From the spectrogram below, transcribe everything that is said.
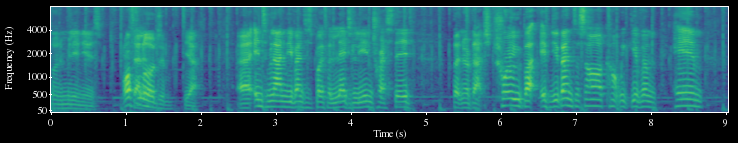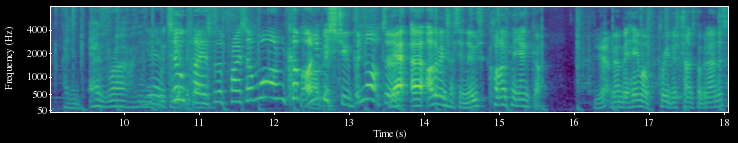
Not in a million years. Offload him. Yeah. Uh, Inter Milan and Juventus both allegedly interested. Don't know if that's true, but if Juventus are, can't we give them him and Evra? And then Yeah, we can two get the players for the price of one. Come on, you'd be Bargain. stupid not to. Yeah, uh, other interesting news Conor Playenka. Yeah. Remember him of previous transfer bananas?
